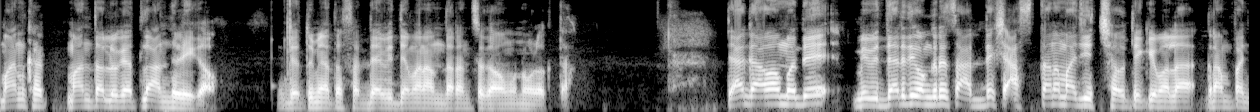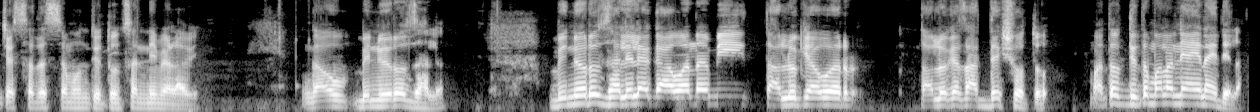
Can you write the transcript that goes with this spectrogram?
मानखट मान तालुक्यातलं आंधळी गाव जे तुम्ही आता सध्या विद्यमान आमदारांचं गाव म्हणून ओळखता. त्या गावामध्ये मी विद्यार्थी काँग्रेसचा अध्यक्ष असताना माझी इच्छा होती की मला ग्रामपंचायत सदस्य म्हणून तिथून संधी मिळावी. गाव बिनविरोध झालं. बिनविरोध झालेल्या गावानं मी तालुक्यावर तालुक्याचा अध्यक्ष होतो. मात्र तिथं मला न्याय नाही दिला.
